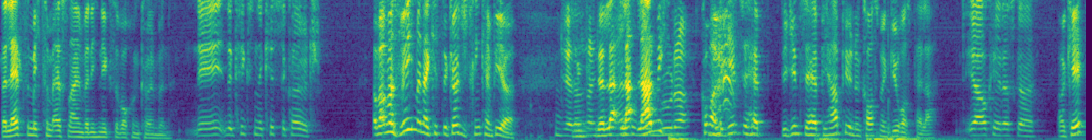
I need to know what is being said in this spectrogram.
Dann lädst du mich zum Essen ein, wenn ich nächste Woche in Köln bin. Nee, du kriegst eine Kiste Kölsch. Aber was will ich mit einer Kiste Kölsch? Ich trinke kein Bier. Ja, das ist ein la, la, lad mich, Bruder. Guck mal, wir gehen, zu Happy, wir gehen zu Happy Happy und dann kaufst du mir einen Gyros-Teller. Ja, okay, das ist geil. Okay,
